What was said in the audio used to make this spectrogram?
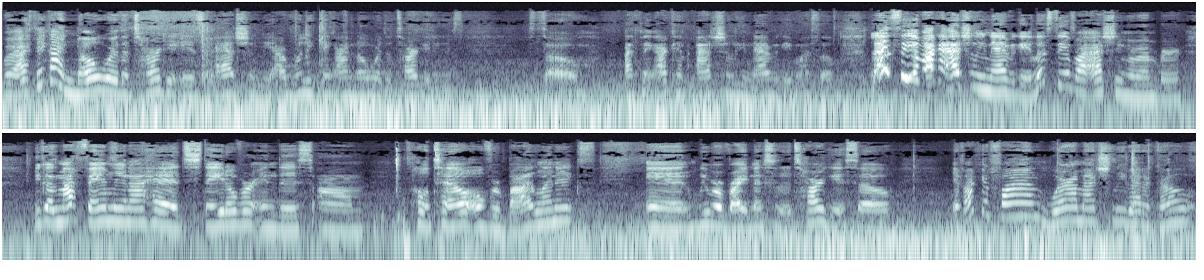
But I think I know where the target is, actually. I really think I know where the target is. So, I think I can actually navigate myself. Let's see if I can actually navigate. Let's see if I actually remember. Because my family and I had stayed over in this um, hotel over by Lenox. And we were right next to the Target. So, if I can find where I'm actually about to go,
